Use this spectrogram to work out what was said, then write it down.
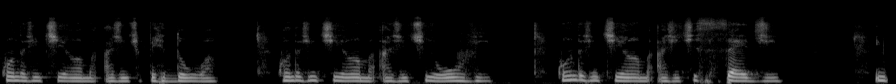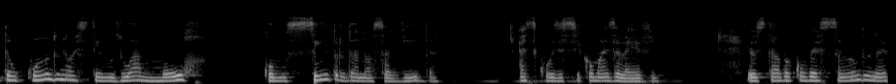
Quando a gente ama, a gente perdoa. Quando a gente ama, a gente ouve. Quando a gente ama, a gente cede. Então, quando nós temos o amor como centro da nossa vida, as coisas ficam mais leves. Eu estava conversando, né,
